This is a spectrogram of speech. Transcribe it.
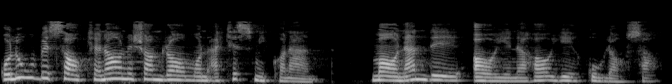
قلوب ساکنانشان را منعکس می کنند مانند آینه های قولاسا.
